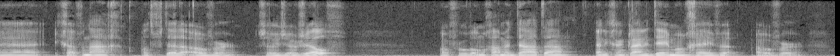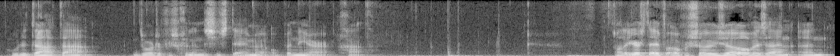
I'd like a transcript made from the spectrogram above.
Uh, ik ga vandaag wat vertellen over Sowieso zelf, over hoe we omgaan met data en ik ga een kleine demo geven over hoe de data door de verschillende systemen op en neer gaat. Allereerst even over Sowieso. Wij zijn een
